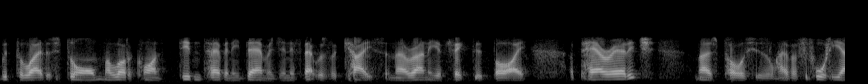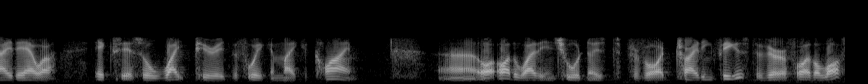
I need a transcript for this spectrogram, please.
with the latest storm, a lot of clients didn't have any damage, and if that was the case and they were only affected by a power outage, most policies will have a 48 hour excess or wait period before you can make a claim. Uh, either way, the insured needs to provide trading figures to verify the loss.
